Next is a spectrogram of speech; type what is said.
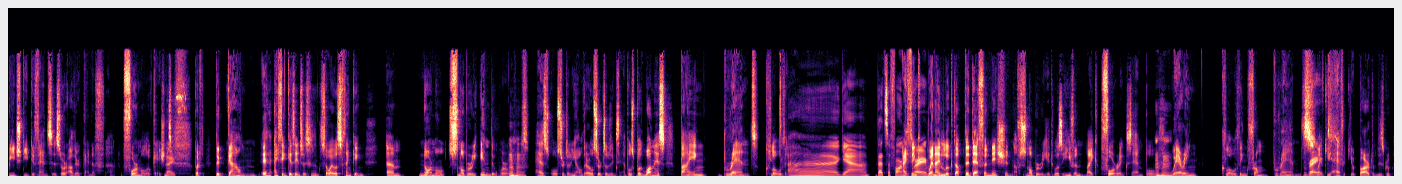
PhD defenses or other kind of uh, formal occasions. Nice. But the gown, eh, I think, is interesting. So I was thinking, um, normal snobbery in the world Mhm. has all sorts of, you know, there are all sorts of examples. But one is buying brand clothing. Ah, yeah, that's a form. Of I think right? when I Mhm. looked up the definition of snobbery, it was even like, for example, Mhm. wearing clothing from brands. Right. Like you have it, you're part of this group.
